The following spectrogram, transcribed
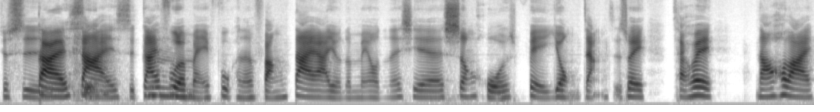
就是大 S 大 S 该付的没付，可能房贷啊，有的没有的那些生活费用这样子，所以才会。然后后来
